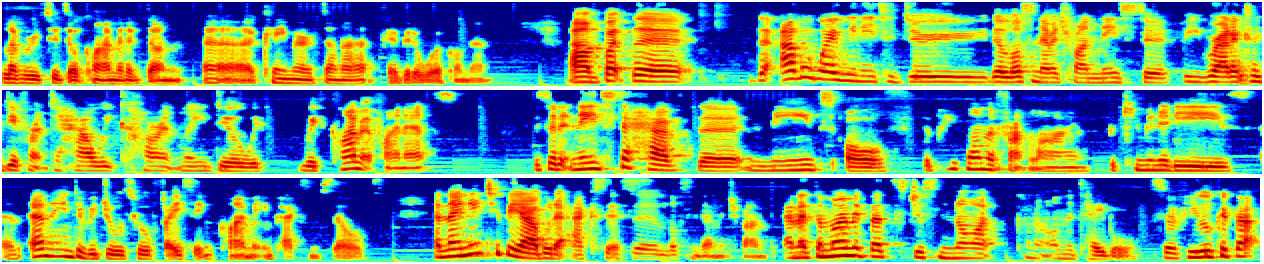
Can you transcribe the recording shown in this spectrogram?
Rooted Climate have done, uh, Clima have done a fair bit of work on that. Um, but the the other way we need to do the loss and damage fund needs to be radically different to how we currently deal with with climate finance is that it needs to have the needs of the people on the front line, the communities, and, and the individuals who are facing climate impacts themselves. And they need to be able to access the loss and damage fund. And at the moment, that's just not kind of on the table. So if you look at that,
